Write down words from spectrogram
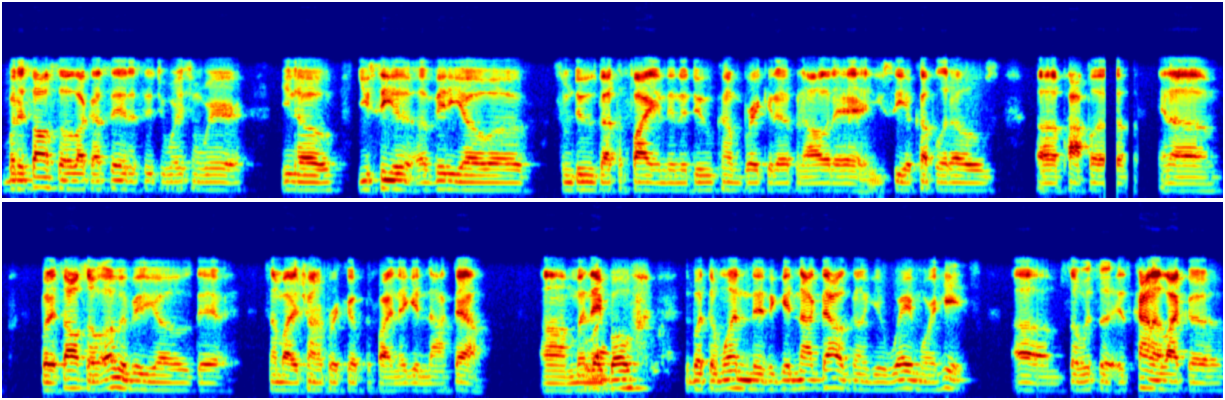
but it's also, like I said, a situation where you know, you see a, a video of some dudes about to fight, and then the dude come break it up and all of that, and you see a couple of those uh, pop up, and um, but it's also other videos that somebody trying to break up the fight and they get knocked out, um, and right. they both, but the one that get knocked out is gonna get way more hits, um, so it's a it's kind of like a,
